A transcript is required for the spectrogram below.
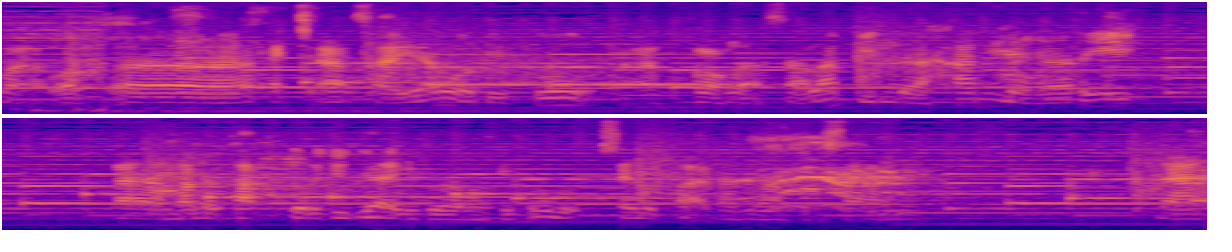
uh, HR saya waktu itu uh, kalau nggak salah pindahan dari uh, manufaktur juga gitu. Waktu itu saya lupa nama perusahaannya. Nah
